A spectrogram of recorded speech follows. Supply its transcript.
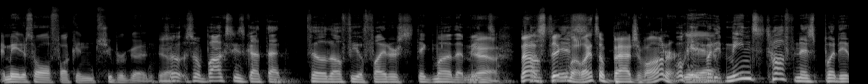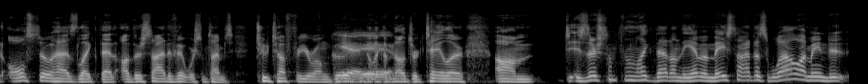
it made us all fucking super good. Yeah. So, so boxing's got that Philadelphia fighter stigma that means Yeah. Not a stigma. toughness. That's a badge of honor. Okay, Yeah. but it means toughness, but it also has like that other side of it where sometimes too tough for your own good. Yeah, You know, yeah, like a yeah. Meldrick Taylor. Um, is there something like that on the MMA side as well? I mean,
